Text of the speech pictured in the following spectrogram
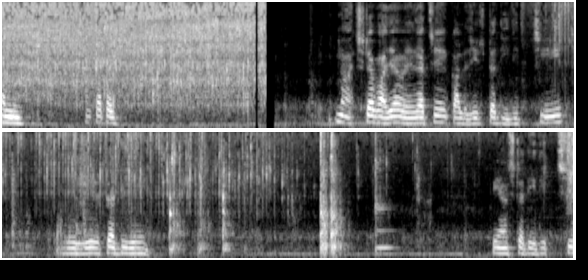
আর নেই মাছটা ভাজা হয়ে গেছে, কালো জিরটা দিয়ে দিচ্ছি। কালো দিয়ে পেঁয়াজটা দিয়ে দিচ্ছি।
